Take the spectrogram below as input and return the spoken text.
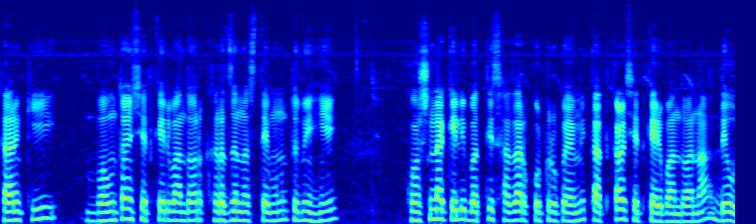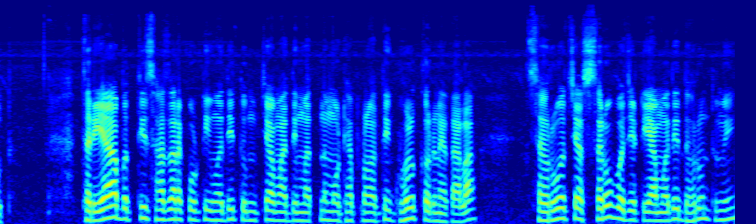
कारण की बहुतांश शेतकरी बांधवांवर कर्ज नसते म्हणून तुम्ही ही घोषणा केली बत्तीस हजार कोटी रुपये आम्ही तात्काळ शेतकरी बांधवांना देऊत. तर या बत्तीस हजार कोटीमध्ये तुमच्या माध्यमातून मोठ्या प्रमाणात घोळ करण्यात आला. सर्वच्या सर्व बजेट यामध्ये धरून तुम्ही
